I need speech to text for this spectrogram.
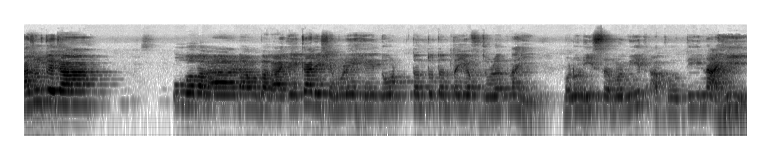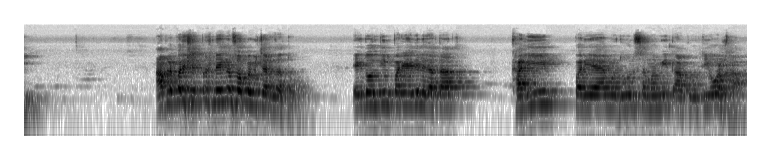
हा जुळतोय का? उभं बघा डाव बघा. एका रेषेमुळे हे दोन तंतोतंत एफ जुळत नाही. म्हणून ही सममित आकृती नाही. आपल्या परीक्षेत प्रश्न एकदम सोपा विचारला जातो. एक दोन तीन पर्याय दिले जातात. खालील पर्यायामधून सममित आकृती ओळखा.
